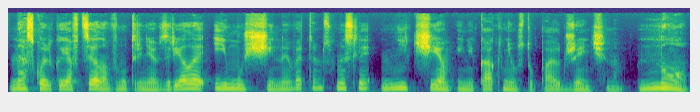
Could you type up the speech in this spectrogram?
насколько я в целом внутренне взрелая, и мужчины в этом смысле ничем и никак не уступают женщинам. Но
